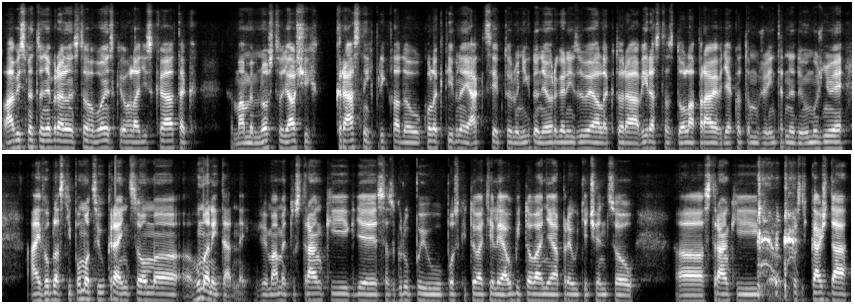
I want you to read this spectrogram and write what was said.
Ale aby sme to nebrali len z toho vojenského hľadiska, tak máme množstvo ďalších krásnych príkladov kolektívnej akcie, ktorú nikto neorganizuje, ale ktorá vyrasta z dola práve vďaka tomu, že internet ju umožňuje aj v oblasti pomoci Ukrajincom eh, humanitárnej. Že máme tu stránky, kde sa zgrupujú poskytovateľia ubytovania pre utečencov, eh, stránky, proste každá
